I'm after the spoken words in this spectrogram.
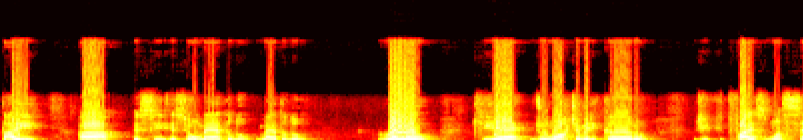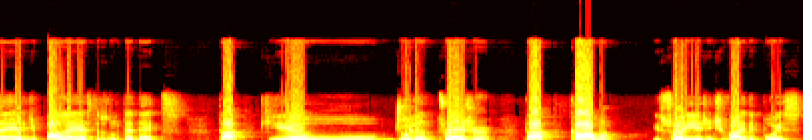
Tá aí. Uh, esse, esse é um método, método Rail, que é de um norte-americano, de que faz uma série de palestras no TEDx, tá? Que é o Julian Treasure, tá? Calma, isso aí a gente vai depois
